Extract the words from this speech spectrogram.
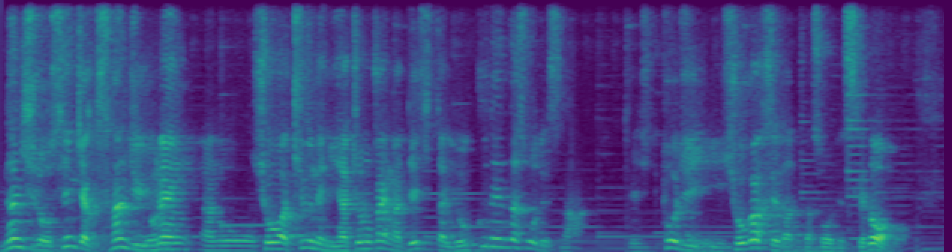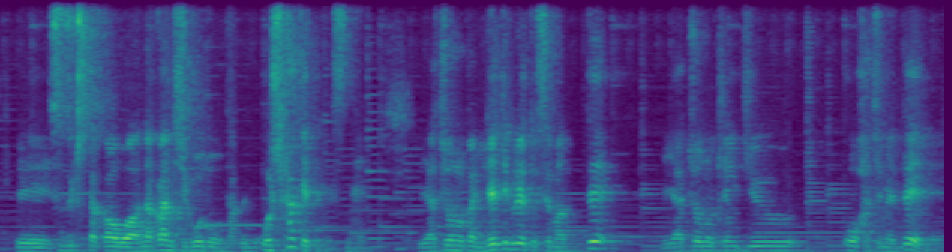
何しろ1934年あの昭和9年に野鳥の会ができた翌年だそうですが当時小学生だったそうですけど、えー、鈴木隆夫は中西合同宅に押しかけてですね野鳥の会に入れてくれと迫って野鳥の研究を始めて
